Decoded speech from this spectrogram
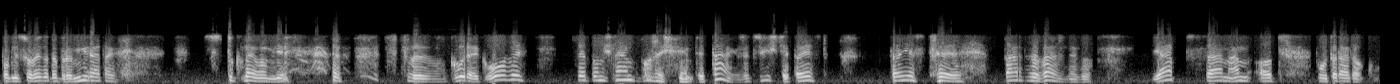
pomysłowego Dobromira, tak stuknęło mnie w, górę głowy. Sobie pomyślałem, Boże święty, tak, rzeczywiście, to jest, to jest e, bardzo ważne, bo ja psa mam od półtora roku.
